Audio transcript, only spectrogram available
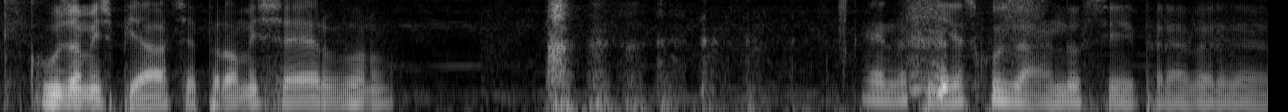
Scusa, mi spiace, però mi servono. È andato via scusandosi per aver eh,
